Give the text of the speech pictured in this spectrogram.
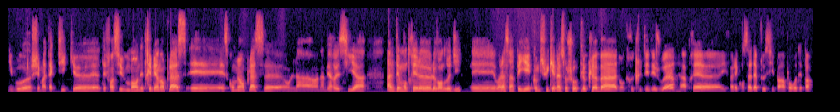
Niveau euh, schéma tactique, euh, défensivement, on est très bien en place. Et, ce qu'on met en place, on, l'a, on a bien réussi à, le démontrer le, vendredi. Et voilà, ça a payé comme ce week-end à Sochaux. Le club a donc recruté des joueurs. Après, euh, il fallait qu'on s'adapte aussi par rapport au départ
